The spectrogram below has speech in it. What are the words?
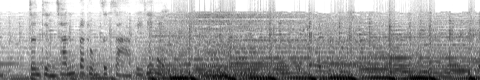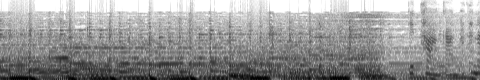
2 จนถึงชั้นประถมศึกษาปีที่ 6ทิศทางการพัฒน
